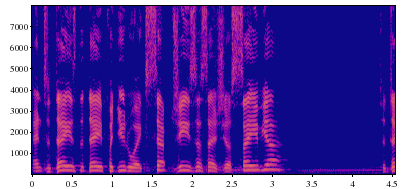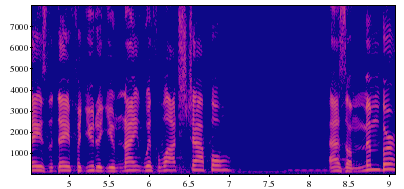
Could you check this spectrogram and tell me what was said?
and today is the day for you to accept Jesus as your Savior. Today is the day for you to unite with Watts Chapel as a member.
